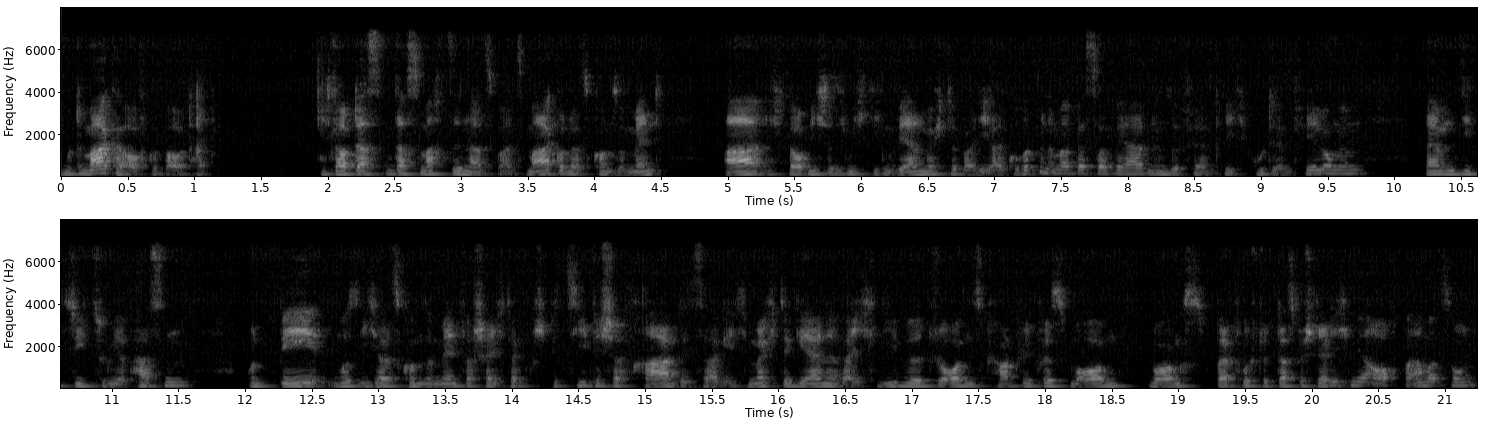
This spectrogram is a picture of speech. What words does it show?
gute Marke aufgebaut hat. Ich glaube, das, das macht Sinn als, als Marke und als Konsument. A, ich glaube nicht, dass ich mich gegen wehren möchte, weil die Algorithmen immer besser werden. Insofern kriege ich gute Empfehlungen, ähm, die, die zu mir passen. Und B, muss ich als Konsument wahrscheinlich dann spezifischer fragen, dass ich sage, ich möchte gerne, weil ich liebe Jordans Country Crisp morgen, morgens beim Frühstück, das bestelle ich mir auch bei Amazon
